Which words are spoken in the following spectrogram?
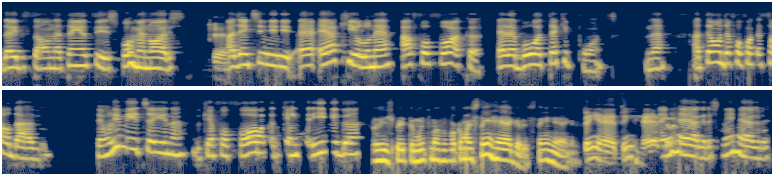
da edição, né? Tem esses pormenores. É. A gente. É, é aquilo, né? A fofoca, ela é boa até que ponto, né? Até onde a fofoca é saudável. Tem um limite aí, né? Do que é fofoca, do que é intriga. Eu respeito muito uma fofoca, mas tem regras, tem regras. Tem, é, tem regra. Tem regras, tem regras.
